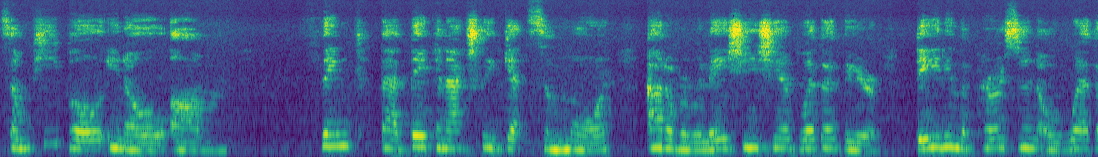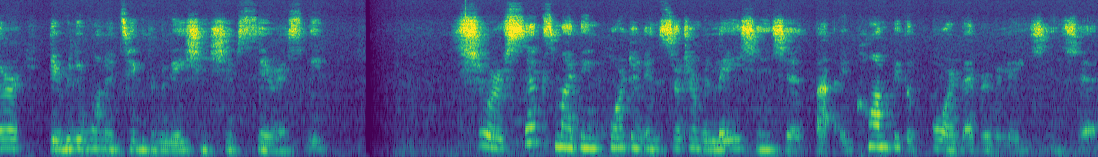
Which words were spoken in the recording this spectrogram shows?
Some people, you know, um, think that they can actually get some more out of a relationship, whether they're dating the person or whether they really want to take the relationship seriously. Sure, sex might be important in certain relationships, but it can't be the core of every relationship.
